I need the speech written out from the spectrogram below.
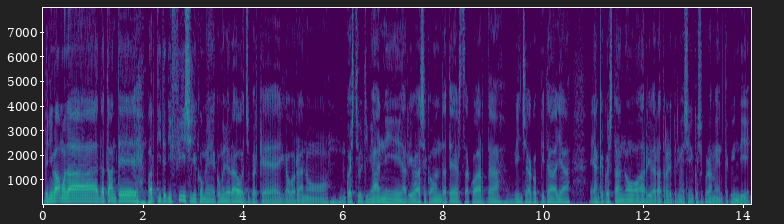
Venivamo da, da, tante partite difficili come, come l'era oggi perché il Gavorrano in questi ultimi anni arriva seconda, terza, quarta, vince la Coppa Italia e anche quest'anno arriverà tra le prime cinque sicuramente, quindi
